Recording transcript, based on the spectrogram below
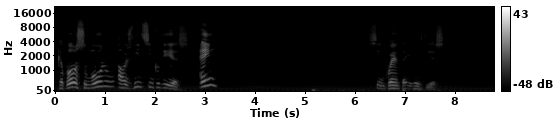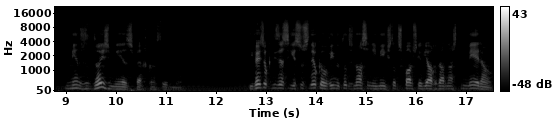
Acabou-se o muro aos 25 dias. Em 52 dias. Menos de dois meses para reconstruir o muro. E veja o que diz a seguir: Sucedeu que, ouvindo todos os nossos inimigos, todos os povos que havia ao redor de nós, temeram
